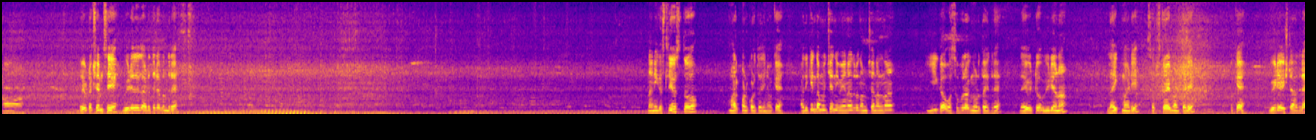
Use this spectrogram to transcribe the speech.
ಆ, ದಯವಿಟ್ಟು ಕ್ಷಮಿಸಿ, ವಿಡಿಯೋದಲ್ಲಿ ಅಡೆತಡೆ ಬಂದರೆ. ನಾನೀಗ ಸ್ಲೀವ್ಸ್ದು ಮಾರ್ಕ್ ಮಾಡ್ಕೊಳ್ತಾ ಇದ್ದೀನಿ, ಓಕೆ? ಅದಕ್ಕಿಂತ ಮುಂಚೆ ನೀವೇನಾದರೂ ನಮ್ಮ ಚಾನಲ್ನ ಈಗ ಹೊಸಬರಾಗಿ ನೋಡ್ತಾ ಇದ್ದರೆ ದಯವಿಟ್ಟು ವಿಡಿಯೋನ ಲೈಕ್ ಮಾಡಿ, ಸಬ್ಸ್ಕ್ರೈಬ್ ಮಾಡ್ಕೊಳ್ಳಿ, ಓಕೆ? ವಿಡಿಯೋ ಇಷ್ಟ ಆದರೆ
